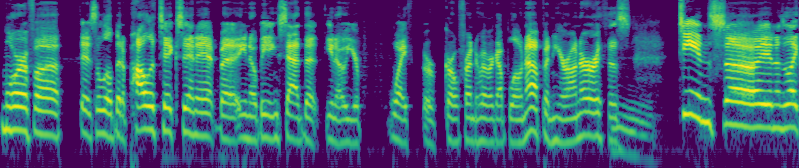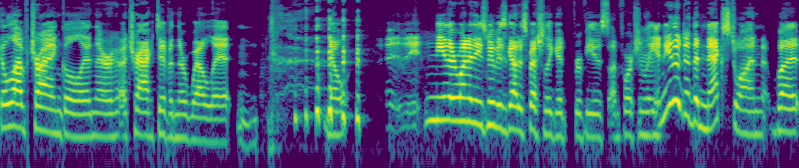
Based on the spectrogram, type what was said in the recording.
more of a there's a little bit of politics in it but you know being sad that you know your wife or girlfriend or whoever got blown up and here on earth is teens uh in like a love triangle and they're attractive and they're well lit and no neither one of these movies got especially good reviews unfortunately and neither did the next one but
